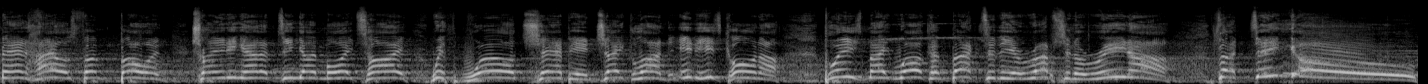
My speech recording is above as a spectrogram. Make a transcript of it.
man hails from Bowen, training out of Dingo Muay Thai with world champion Jake Lund in his corner. Please make welcome back to the Eruption Arena, the Dingo,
